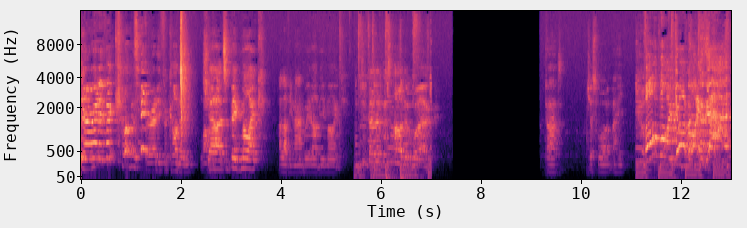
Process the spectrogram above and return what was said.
We're ready for codding. We're ready for codding. Shout out to Big Mike. I love you, man. We love you, Mike. Developers hard at work. Dad, just work, mate. Oh my god, what is that?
